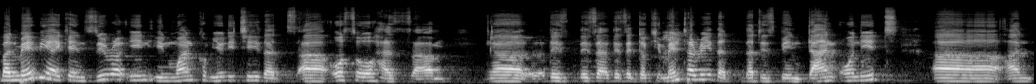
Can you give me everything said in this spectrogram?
But maybe I can zero in in one community that uh, also has. Um, uh, there's, there's, a, there's a documentary that, that is being done on it. Uh, and,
